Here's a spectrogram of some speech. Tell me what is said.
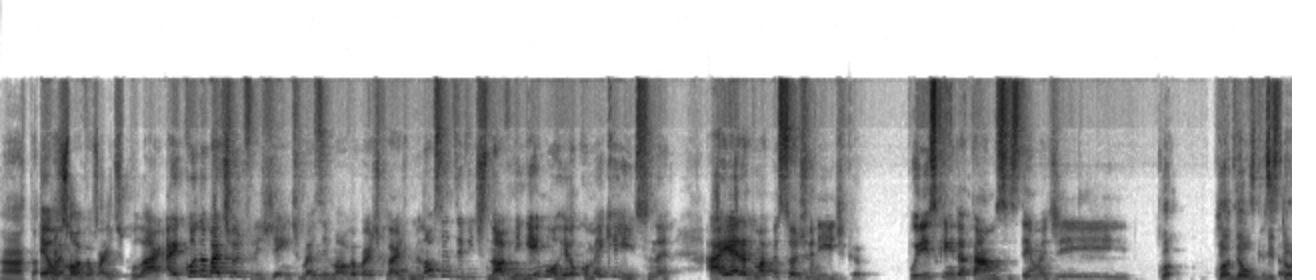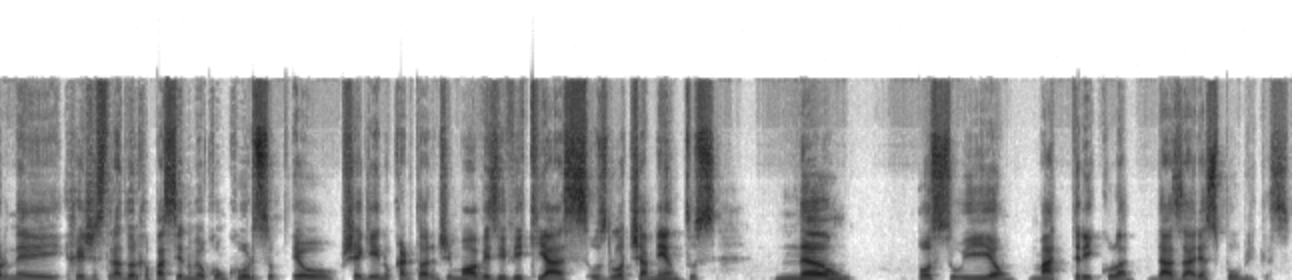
Ah, tá. É um pessoal... imóvel particular. Aí quando eu bati o olho, eu falei, gente, mas imóvel particular de 1929, ninguém morreu, como é que é isso, né? Aí era de uma pessoa jurídica. Por isso que ainda está no sistema de. Quando eu me tornei registrador, que eu passei no meu concurso, eu cheguei no cartório de imóveis e vi que as, os loteamentos não possuíam matrícula das áreas públicas.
